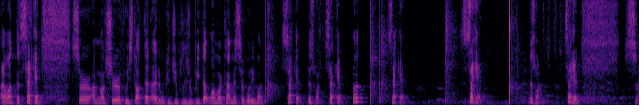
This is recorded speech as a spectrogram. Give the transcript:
I want the second. Sir, I'm not sure if we stock that item. Could you please repeat that one more time? I said, What do you want? Second. This one. Second. Huh? Second. Second. This one. Second. Sir,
